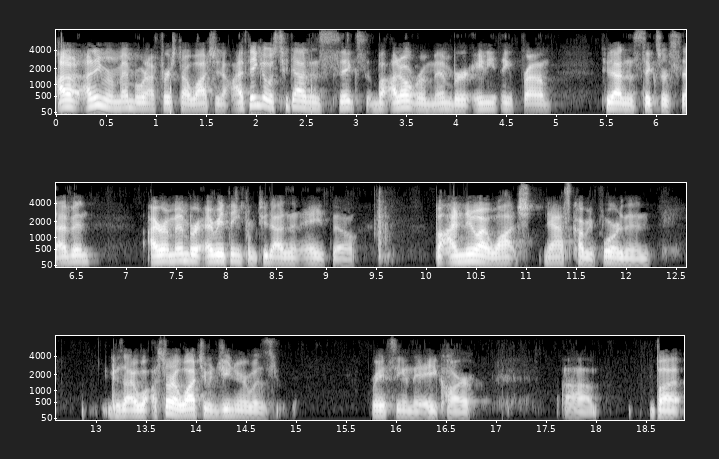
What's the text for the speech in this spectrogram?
I don't I don't even remember when I first started watching it. I think it was 2006, but I don't remember anything from 2006 or 7. I remember everything from 2008 though. But I knew I watched NASCAR before then because I, I started watching when Junior was racing in the 8 car. Um, but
